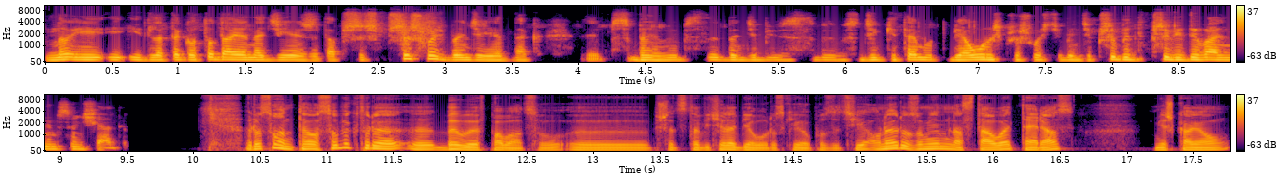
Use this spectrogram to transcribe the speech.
No i, i, i dlatego to daje nadzieję, że ta przysz, przyszłość będzie jednak, e, będzie, dzięki temu Białoruś w przyszłości będzie przewidywalnym sąsiadem. Rusłan, te osoby, które e, były w pałacu, przedstawiciele białoruskiej opozycji, one rozumiem na stałe teraz mieszkają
